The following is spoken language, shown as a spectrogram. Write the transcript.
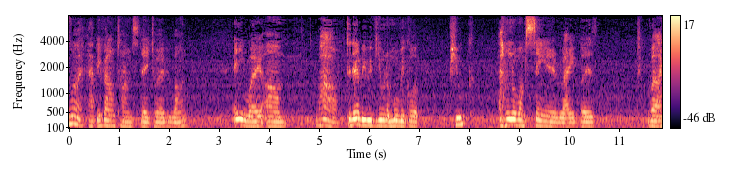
what? Happy Valentine's Day to everyone. Anyway, um, wow, today I'll be reviewing a movie called Puke. I don't know if I'm saying it right, but it's, well, I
